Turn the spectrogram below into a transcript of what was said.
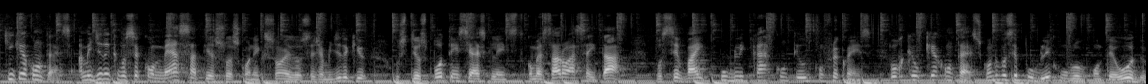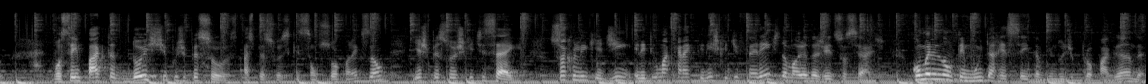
O que, que acontece? À medida que você começa a ter suas conexões, ou seja, à medida que os teus potenciais clientes começaram a aceitar, você vai publicar conteúdo com frequência. Porque o que acontece? Quando você publica um novo conteúdo, você impacta dois tipos de pessoas. As pessoas que são sua conexão e as pessoas que te seguem. Só que o LinkedIn ele tem uma característica diferente da maioria das redes sociais. Como ele não tem muita receita vindo de propaganda,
